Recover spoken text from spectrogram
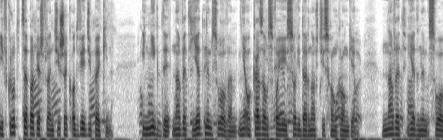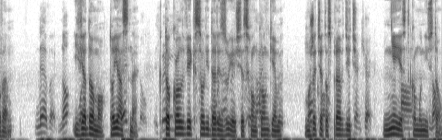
I wkrótce papież Franciszek odwiedzi Pekin. I nigdy, nawet jednym słowem, nie okazał swojej solidarności z Hongkongiem. Nawet jednym słowem. I wiadomo, to jasne. Ktokolwiek solidaryzuje się z Hongkongiem, możecie to sprawdzić, nie jest komunistą.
